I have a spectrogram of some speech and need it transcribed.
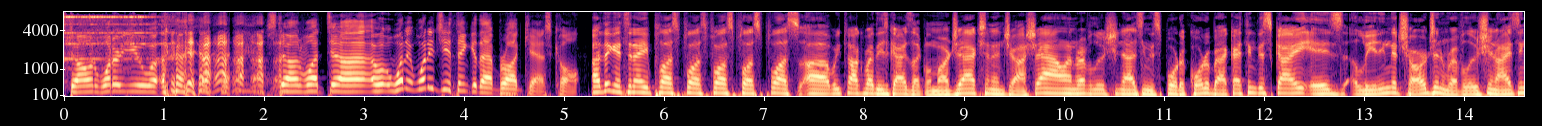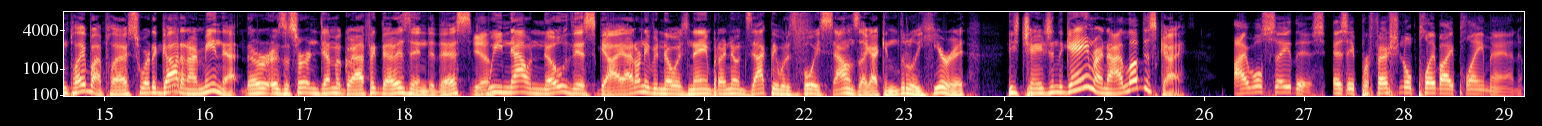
Stone, what are you? Uh, Stone, what uh, what what did you think of that broadcast call? I think it's an A plus plus plus plus plus. Uh, we talk about these guys like Lamar Jackson and Josh Allen revolutionizing the sport of quarterback. I think this guy is leading the charge in revolutionizing play by play. I swear to God, and I mean that. There is a certain demographic that is into this. Yeah. We now know this guy. I don't even know his name, but I know exactly what his voice sounds like. I can literally hear it. He's changing the game right now. I love this guy. I will say this as a professional play-by-play man.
